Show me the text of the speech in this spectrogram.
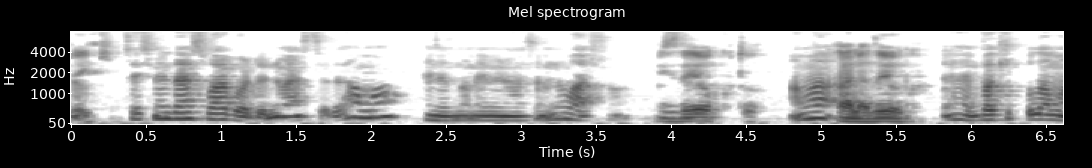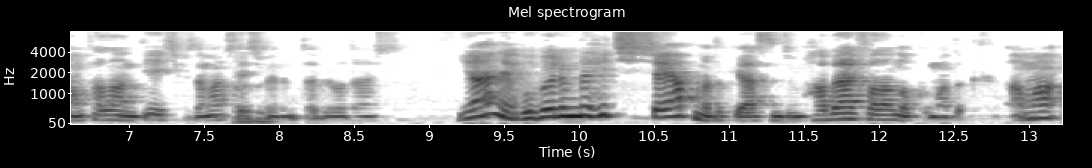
Belki. Seçmeli ders var bu arada üniversitede ama en azından benim üniversitemde var şu an. Bizde yoktu. Ama Hala da yok. e, vakit bulamam falan diye hiçbir zaman seçmedim tabii o dersi. Yani bu bölümde hiç şey yapmadık Yasin'cim. Haber falan okumadık. Ama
